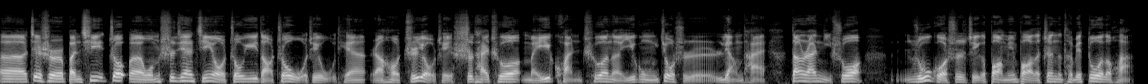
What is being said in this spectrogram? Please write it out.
呃，这是本期周呃，我们时间仅有周一到周五这五天，然后只有这十台车，每一款车呢一共就是两台。当然你说。如果是这个报名报的真的特别多的话，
